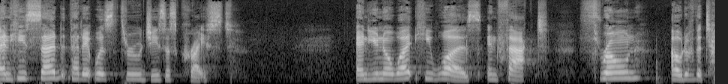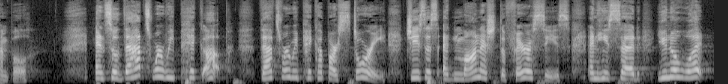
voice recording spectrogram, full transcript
And he said that it was through Jesus Christ. And you know what? He was, in fact, thrown out of the temple. And so that's where we pick up. That's where we pick up our story. Jesus admonished the Pharisees, and he said, You know what?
